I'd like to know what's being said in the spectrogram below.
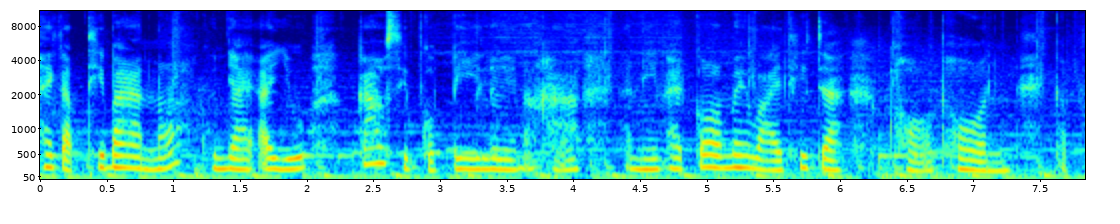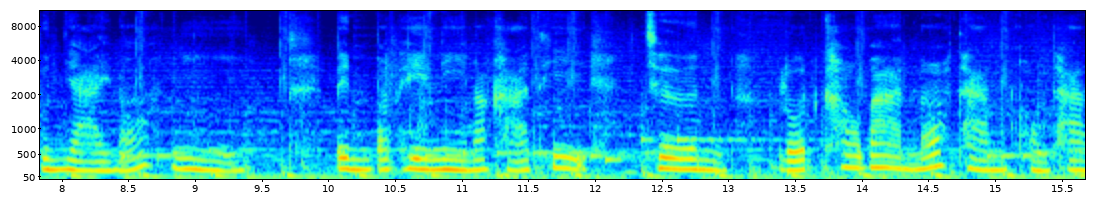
ให้กับที่บ้านเนาะคุณยายอายุ 90 กว่าปีเลยนะคะ อันนี้แพทก็ไม่ไหวที่จะขอพรกับคุณยายเนาะนี่เป็นประเพณีนะคะที่เชิญรถเข้าบ้านเนาะทางของทาง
